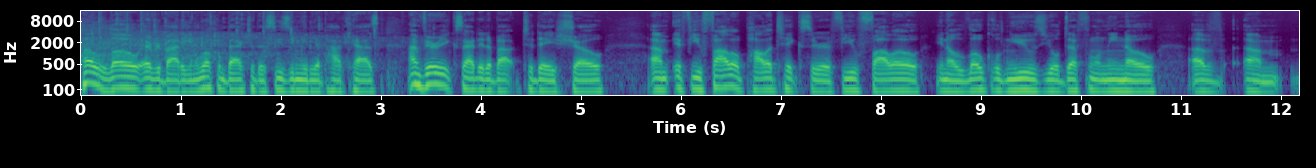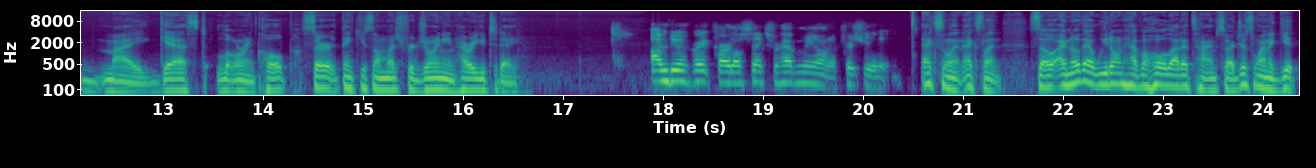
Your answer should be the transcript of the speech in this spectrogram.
Hello, everybody, and welcome back to the CZ Media Podcast. I'm very excited about today's show. Um, if you follow politics or if you follow, you know, local news, you'll definitely know of um, my guest, Loren Culp. Sir, thank you so much for joining. How are you today? I'm doing great, Carlos. Thanks for having me on. I appreciate it. Excellent, excellent. So I know that we don't have a whole lot of time, so I just want to get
